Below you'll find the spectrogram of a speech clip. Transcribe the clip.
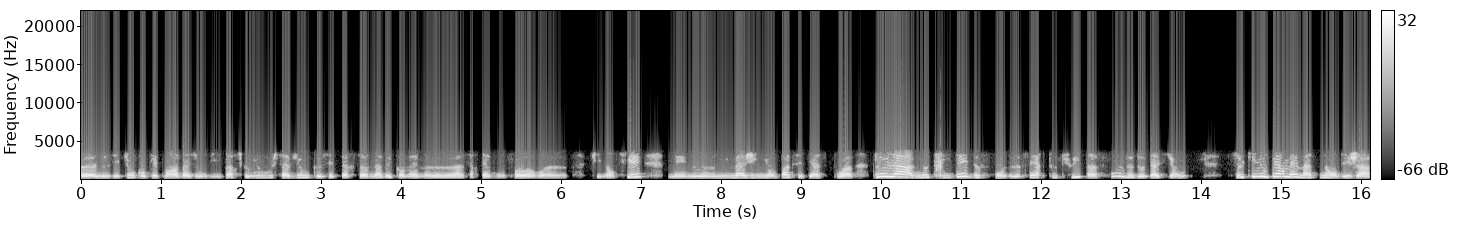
euh, nous étions complètement abasourdis parce que nous savions que cette personne avait quand même euh, un certain confort financier, mais nous n'imaginions pas que c'était à ce point. De là, notre idée de, de faire tout de suite un fonds de dotation ce qui nous permet maintenant déjà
